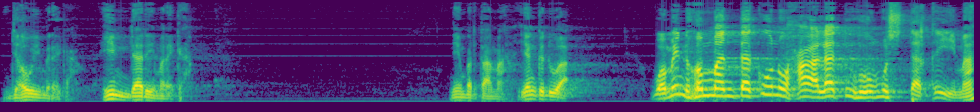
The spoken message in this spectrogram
Jauhi mereka, hindari mereka. Yang pertama. Yang kedua, wa minhum man takunu halatuhu mustaqimah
